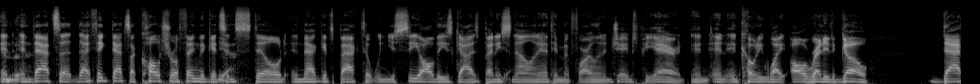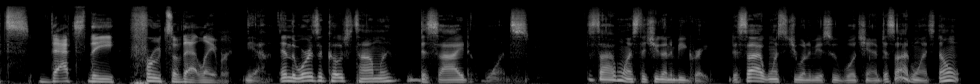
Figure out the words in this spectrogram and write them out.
and, And that's a I think that's a cultural thing that gets Yeah. instilled, and that gets back to when you see all these guys, Benny Snell and Anthony McFarland and James Pierre and, and, and Cody White all ready to go. That's that's the fruits of that labor. Yeah. In the words of Coach Tomlin, decide once. Decide once that you're going to be great. Decide once that you want to be a Super Bowl champ. Decide once. Don't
